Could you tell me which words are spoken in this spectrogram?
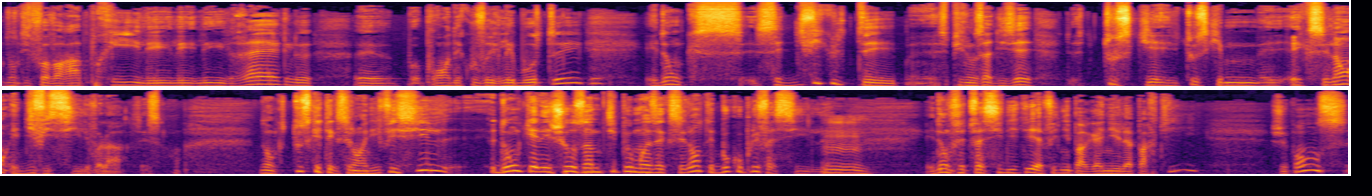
dont il faut avoir appris les, les, les règles euh, pour en découvrir les beautés. Et donc cette difficulté, Spinoza disait, tout ce qui est tout ce qui est excellent est difficile. Voilà, c'est ça. Donc tout ce qui est excellent est difficile. Donc il y a des choses un petit peu moins excellentes et beaucoup plus faciles. Hmm. Et donc cette facilité a fini par gagner la partie, je pense.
